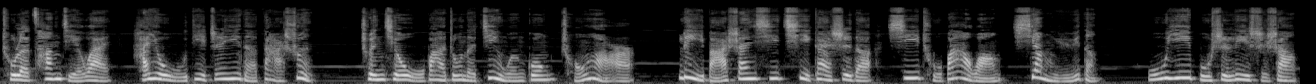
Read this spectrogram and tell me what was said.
除了仓颉外，还有五帝之一的大舜，春秋五霸中的晋文公重耳，力拔山兮气盖世的西楚霸王项羽等，无一不是历史上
